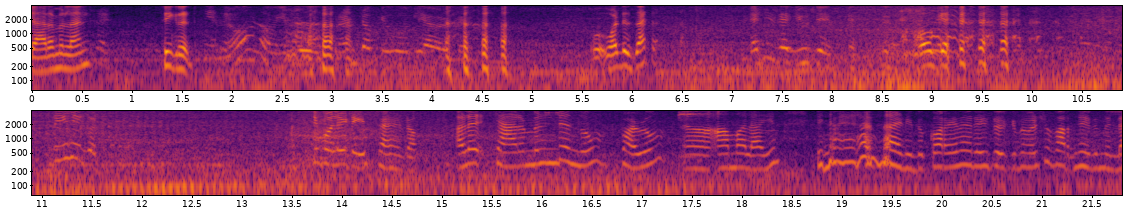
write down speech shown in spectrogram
caramel and secret No, no, in front of you only I will tell. What is that That? Is a new taste. Okay really good അടിപൊളി ടേസ്റ്റാണ് കേട്ടോ. അവൾ കാരമലിന്റെ എന്നും പഴവും ആമലായും പിന്നെ വേറെ എന്താണ് ഇത്? കുറേ നേരമായി ചോദിക്കുന്നു പക്ഷെ പറഞ്ഞു തരുന്നില്ല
